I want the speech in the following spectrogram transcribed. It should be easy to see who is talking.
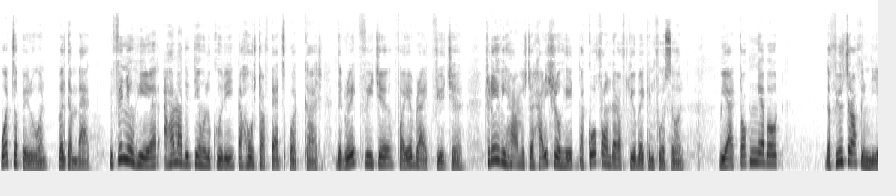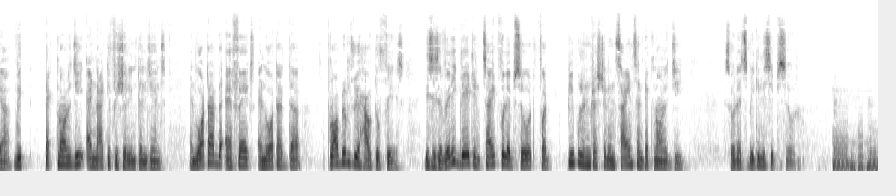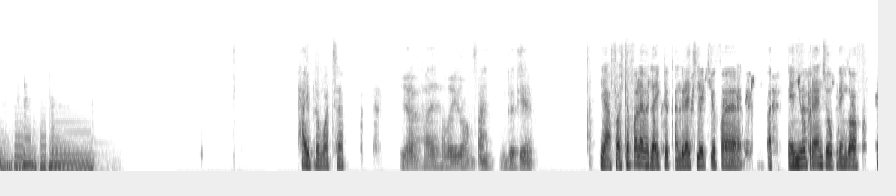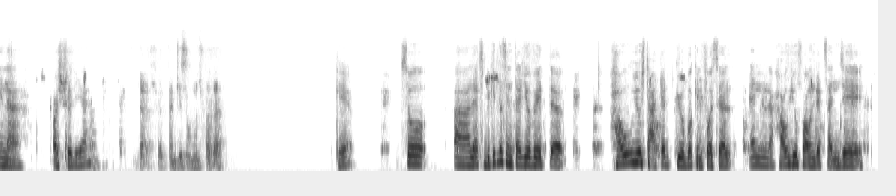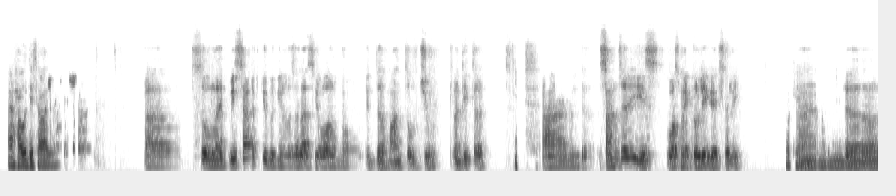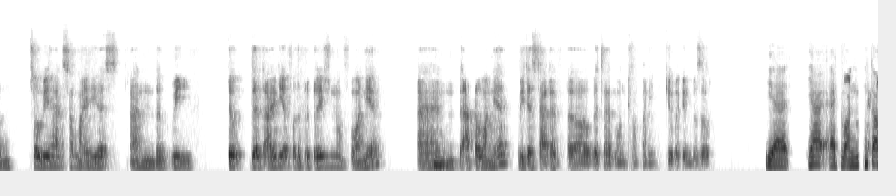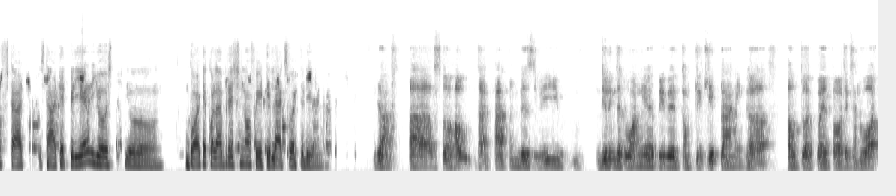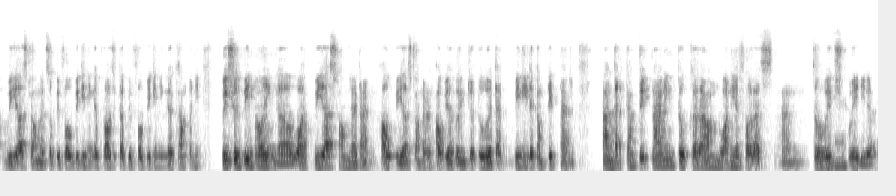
Speaker 1: What's up, everyone? Welcome back. If you're new here, I am Aditya Mulukuri, the host of TATS podcast, the great future for your bright future. Today we have Mr. Harish Rohit, the co-founder of Quebec Infosol. We are talking about the future of India with technology and artificial intelligence, and what are the effects and what are the problems we have to face. This is a very great, insightful episode for people interested in science and technology. So let's begin this episode. Hi, bro. What's up?
Speaker 2: Yeah, hi, how are you? I'm fine. I'm good here.
Speaker 1: Yeah, first of all, I would like to congratulate you for a, a new branch opening of in uh, Australia.
Speaker 2: Yeah, sure. Thank you so much for that.
Speaker 1: Okay, so uh, let's begin this interview with uh, how you started Quebec Infosol and how you founded Sanjay and how this all.
Speaker 2: Uh, so, like, we started Quebec Universal, as you all know, in the month of June 23rd.
Speaker 1: Yes.
Speaker 2: And Sanjay is was my colleague actually.
Speaker 1: Okay.
Speaker 2: And um so we had some ideas, and we took that idea for the preparation of one year. And after one year, we just started uh, with our own company, Quebec Universal.
Speaker 1: Yeah, yeah. At one month of start started period, you you got a collaboration of 80 lakhs worth deal.
Speaker 2: Yeah. Uh, so how that happened is we during that one year we were completely planning uh, how to acquire projects and what we are strong at. So before beginning a project or before beginning a company, we should be knowing uh, what we are strong at and how we are strong at and how we are going to do it. And we need a complete planning. And that complete planning took around one year for us, and through which
Speaker 1: Yeah.
Speaker 2: we uh,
